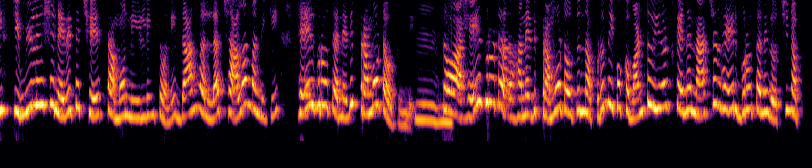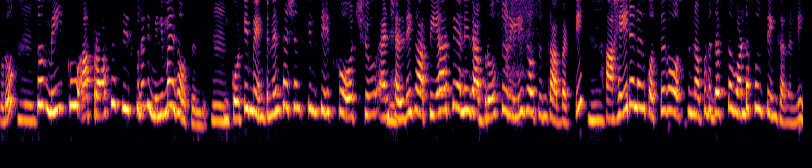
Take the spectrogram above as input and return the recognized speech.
ఈ స్టిమ్యులేషన్ ఏదైతే చేస్తామో నీడ్లింగ్ తోని దాని వల్ల చాలా మందికి హెయిర్ గ్రోత్ అనేది ప్రమోట్ అవుతుంది. సో ఆ హెయిర్ గ్రోత్ అనేది ప్రమోట్ అవుతున్నప్పుడు మీకు ఒక వన్ టూ ఇయర్స్ కైనా నేచురల్ హెయిర్ గ్రోత్ అనేది వచ్చినప్పుడు సో మీకు ఆ ప్రాసెస్ తీసుకునేది మినిమైజ్ అవుతుంది. ఇంకోటి మెయింటెనెన్స్ సెషన్స్ కింద తీసుకోవచ్చు అండ్. హెల్దీగా ఆ పిఆర్పి అనేది ఆ బ్రోస్లో రిలీజ్ అవుతుంది కాబట్టి ఆ హెయిర్ అనేది కొత్తగా వస్తున్నప్పుడు దట్స్ ద వండర్ఫుల్ థింగ్ కదండి.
